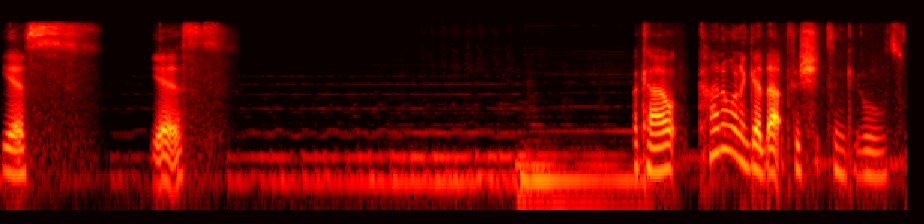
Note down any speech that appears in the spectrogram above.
Yes. Yes. Okay, I kind of want to get that for shits and giggles.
